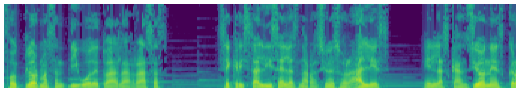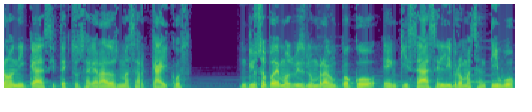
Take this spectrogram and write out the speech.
folclore más antiguo de todas las razas, se cristaliza en las narraciones orales, en las canciones, crónicas y textos sagrados más arcaicos. Incluso podemos vislumbrar un poco en quizás el libro más antiguo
